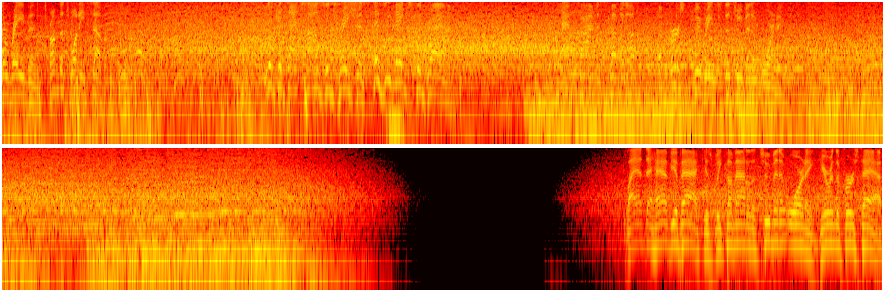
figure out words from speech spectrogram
The Ravens from the 27. Look at that concentration as he makes the grab. Halftime is coming up, but first we reach the two-minute warning. Glad to have you back as we come out of the two-minute warning here in the first half.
